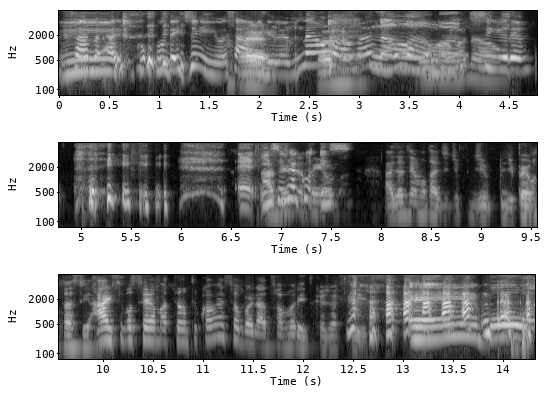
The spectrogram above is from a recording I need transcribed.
Hum. Sabe? Com, com o dedinho, sabe? É. Não, ama, não, não ama, ama, mentira. é, isso já. Isso... Às vezes eu tenho vontade de, de, de, perguntar assim: ai, se você ama tanto, qual é seu bordado favorito que eu já fiz? É, boa!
